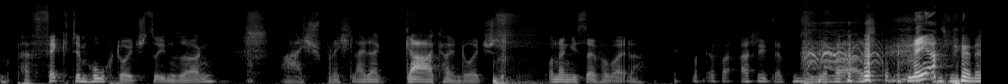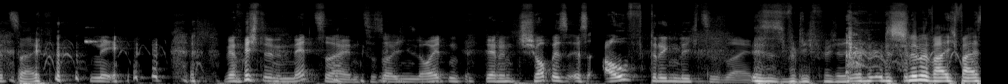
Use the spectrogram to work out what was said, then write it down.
in perfektem Hochdeutsch zu ihnen sagen, ah, ich spreche leider gar kein Deutsch. Und dann gehst du einfach weiter. Der verarscht mich, der bin ich ja verarscht. Nee, Ich will ja nicht sein. nee. Wer möchte denn nett sein zu solchen Leuten, deren Job es ist, aufdringlich zu sein? Es ist wirklich fürchterlich. Und, und das Schlimme war, ich war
